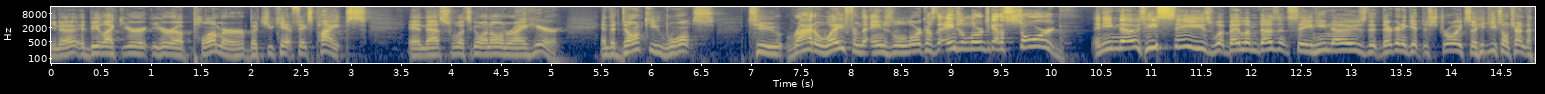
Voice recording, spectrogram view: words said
You know, it'd be like you're, you're a plumber, but you can't fix pipes. And that's what's going on right here. And the donkey wants to ride away from the angel of the Lord because the angel of the Lord's got a sword. And he knows, he sees what Balaam doesn't see, and he knows that they're going to get destroyed. So he keeps on trying to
